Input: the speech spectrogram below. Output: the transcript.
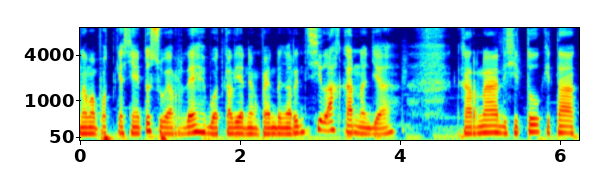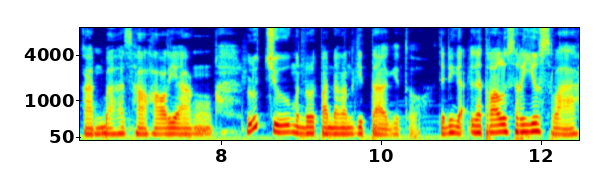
nama podcastnya itu swear deh. Buat kalian yang pengen dengerin silahkan aja. Karena di situ kita akan bahas hal-hal yang lucu menurut pandangan kita gitu. Jadi nggak nggak terlalu serius lah.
